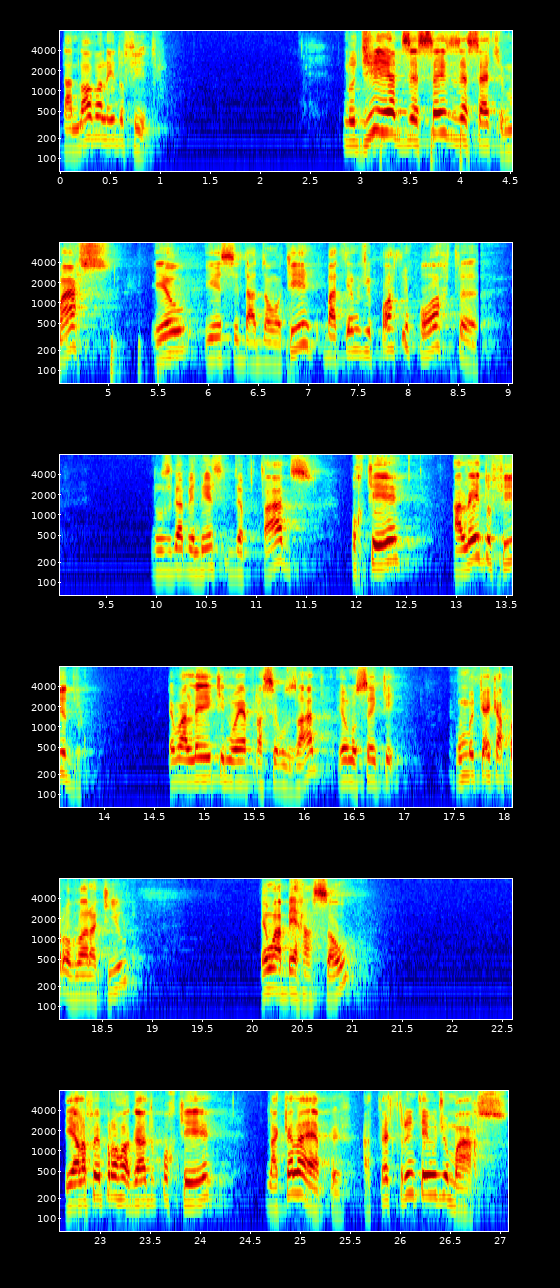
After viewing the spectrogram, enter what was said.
da nova lei do FIDRO. No dia 16 e 17 de março, eu e esse cidadão aqui batemos de porta em porta nos gabinetes de deputados, porque a lei do FIDRO é uma lei que não é para ser usada, eu não sei que, como é que aprovar aquilo, é uma aberração, e ela foi prorrogada porque, naquela época, até 31 de março,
